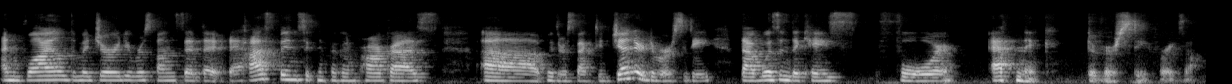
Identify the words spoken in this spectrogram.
And while the majority response said that there has been significant progress uh, with respect to gender diversity, that wasn't the case for ethnic diversity, for example.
